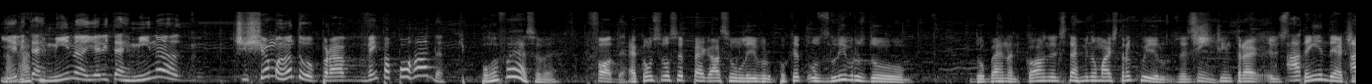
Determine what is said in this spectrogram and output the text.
E ele termina, e ele termina te chamando pra. Vem pra porrada. Que porra foi essa, velho? Foda. É como se você pegasse um livro... Porque os livros do... Do Bernard Cornwell, eles terminam mais tranquilos. Eles, Sim. te entregam, eles A- tendem a te Até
